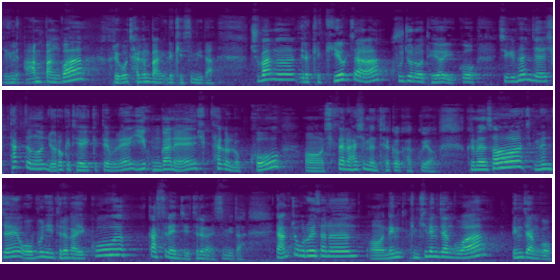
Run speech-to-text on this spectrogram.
지금 안방과 그리고 작은 방 이렇게 있습니다. 주방은 이렇게 기역자 구조로 되어 있고 지금 현재 식탁 등은 이렇게 되어 있기 때문에 이 공간에 식탁을 놓고 어, 식사를 하시면 될 것 같고요. 그러면서 지금 현재 오븐이 들어가 있고 가스레인지 들어가 있습니다. 양쪽으로 해서는 어, 냉- 김치 냉장고와 냉장고,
